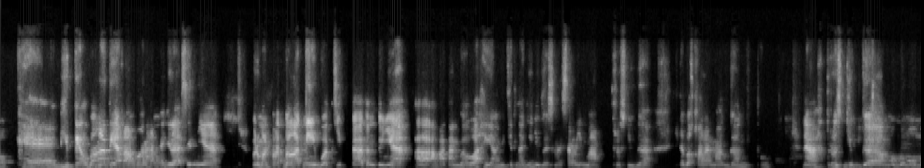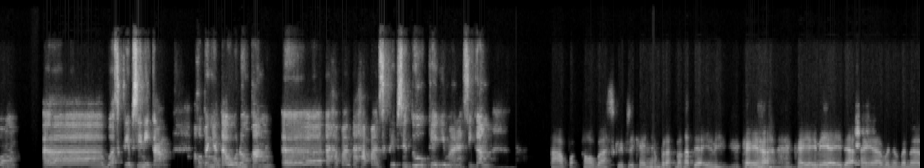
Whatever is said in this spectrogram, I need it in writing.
Oke, detail banget ya Kang Farhan ngejelasinnya. Bermanfaat banget nih buat kita tentunya uh, angkatan bawah yang dikit lagi juga semester 5, terus juga kita bakalan magang gitu. Nah, terus juga ngomong-ngomong uh, buat skripsi nih Kang. Aku pengen tahu dong Kang, uh, tahapan-tahapan skripsi tuh kayak gimana sih Kang? Tahap kalau bahas skripsi kayaknya berat banget ya ini. Kayak kayak ini ya Ida. Kayak bener-bener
